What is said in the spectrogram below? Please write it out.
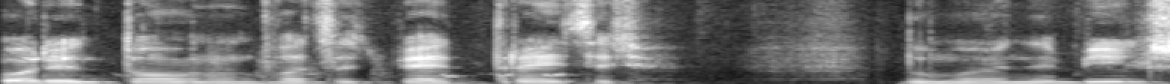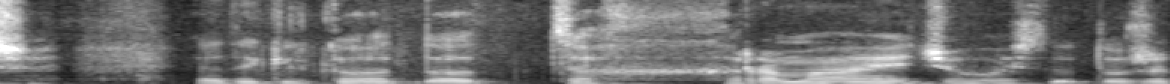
орієнтовно 25-30. Думаю, не більше. Я декілька от, от, це хромає чогось. Тут уже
